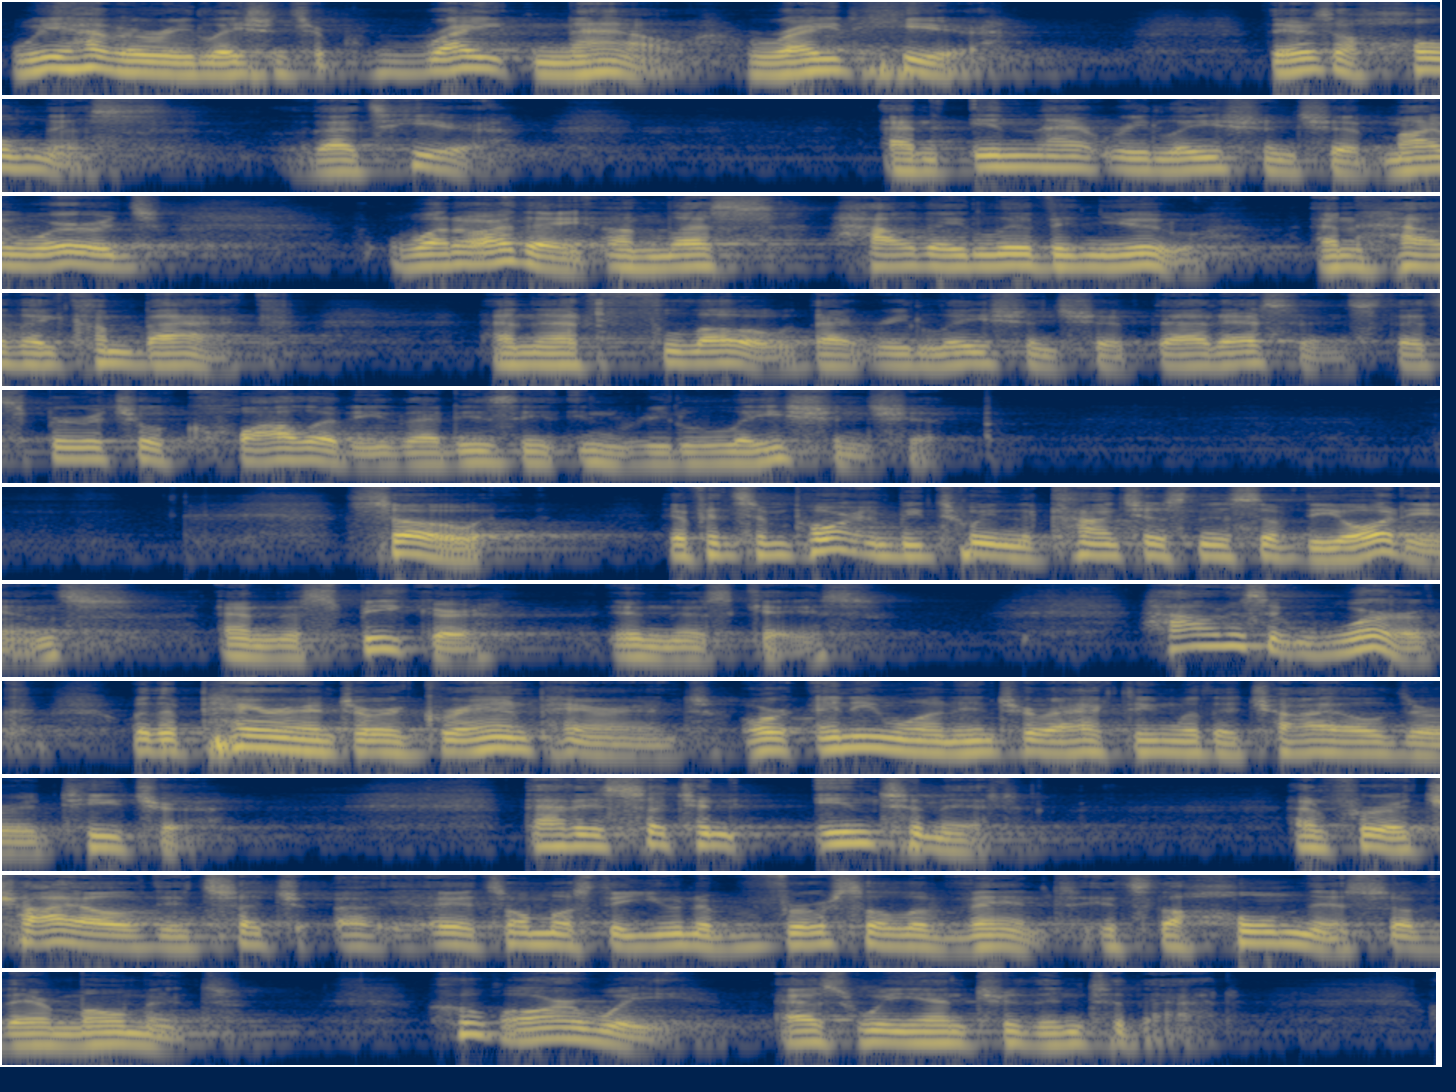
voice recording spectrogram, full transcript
We have a relationship right now, right here. There's a wholeness that's here. And in that relationship, my words, what are they unless how they live in you and how they come back? And that flow, that relationship, that essence, that spiritual quality that is in relationship. So, if it's important between the consciousness of the audience and the speaker in this case, how does it work with a parent or a grandparent or anyone interacting with a child or a teacher? That is such an intimate, and for a child, it's such a, it's almost a universal event. It's the wholeness of their moment. Who are we as we enter into that?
